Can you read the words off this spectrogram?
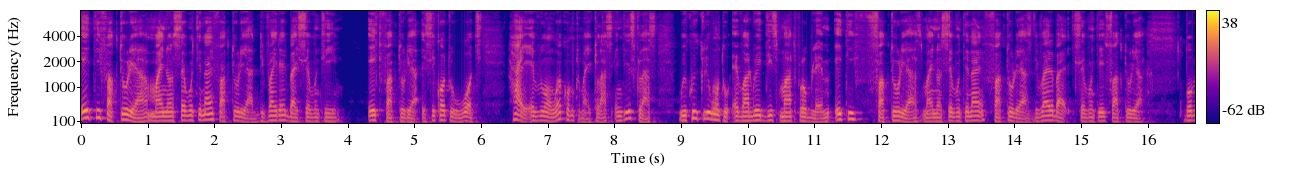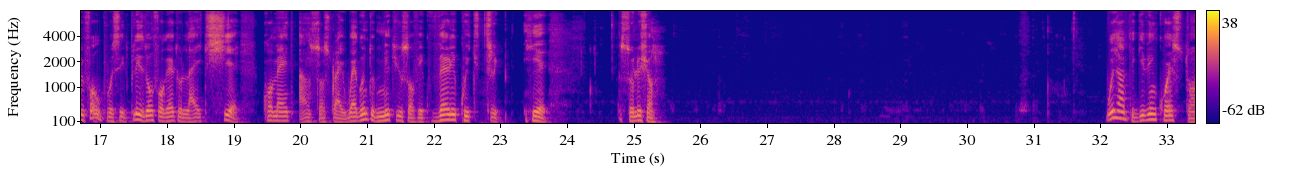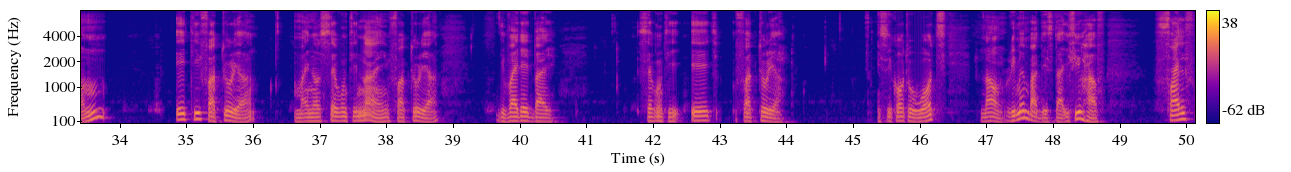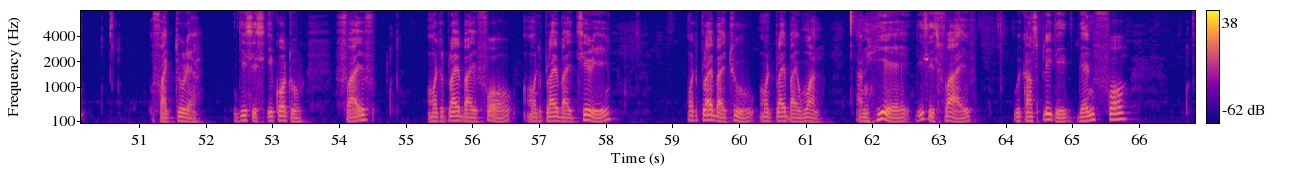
80 factorial minus 79 factorial divided by 78 factorial is equal to what? Hi everyone, welcome to my class. In this class, we quickly want to evaluate this math problem 80 factorials minus 79 factorials divided by 78 factorial. But before we proceed, please don't forget to like, share, comment and subscribe. We're going to make use of a very quick trick here. Solution. We have the given question 80 factorial minus 79 factorial divided by 78 factorial is equal to what? Now, remember this, that if you have 5 factorial, this is equal to 5 multiplied by 4 multiplied by 3 multiplied by 2 multiplied by 1 and here this is 5 we can split it. Then 4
